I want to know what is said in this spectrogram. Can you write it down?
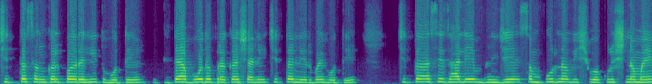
चित्त संकल्प रहित होते. त्या बोध प्रकाशाने चित्त निर्भय होते. चित्त असे झाले म्हणजे संपूर्ण विश्व कृष्णमय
